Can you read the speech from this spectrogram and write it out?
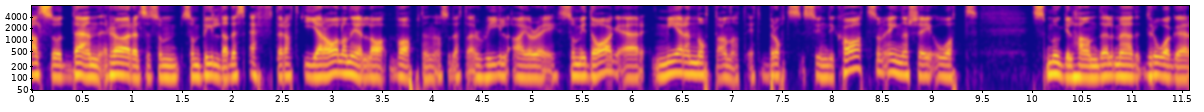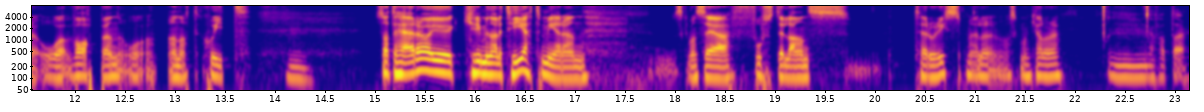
Alltså den rörelse som, som bildades efter att IRA la ner vapnen, alltså detta Real IRA, som idag är mer än något annat ett brottssyndikat som ägnar sig åt smuggelhandel med droger och vapen och annat skit. Mm. Så att det här rör ju kriminalitet mer än, ska man säga, fosterlands terrorism eller vad ska man kalla det? Mm, jag fattar.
